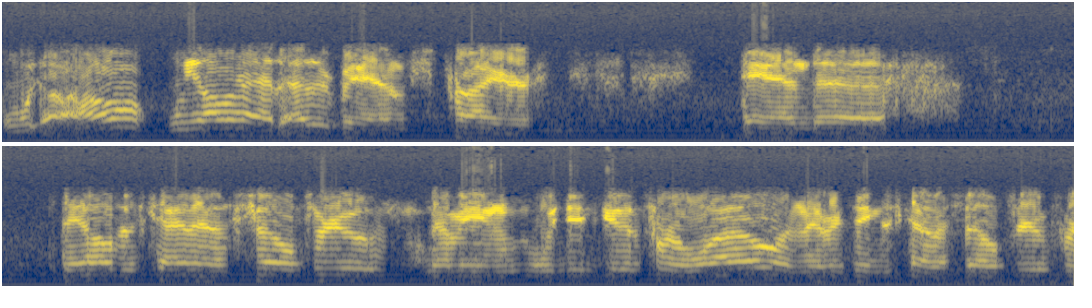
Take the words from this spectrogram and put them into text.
we all we all had other bands prior, and uh, they all just kind of fell through. I mean, we did good for a while, and everything just kind of fell through for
